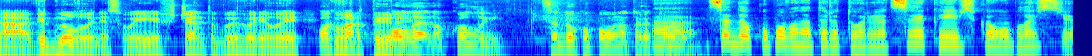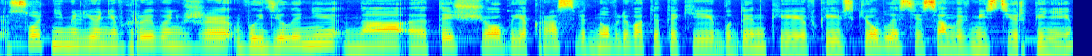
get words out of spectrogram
е, відновлення своєї вщент вигорілої От, квартири. Олено, коли? Це деокупована територія. Е, Це деокупована територія, це Київська область. Сотні мільйонів гривень вже виділені на е, те, щоб якраз відновлювати такі будинки в Київській області, саме в місті Ірпіні.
